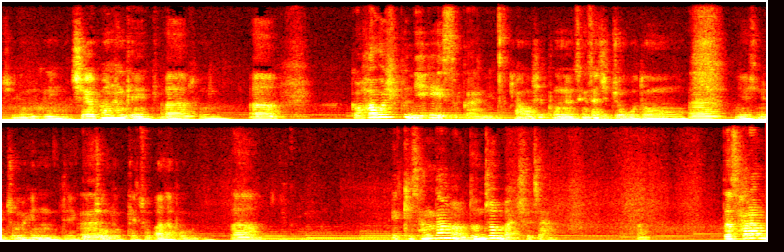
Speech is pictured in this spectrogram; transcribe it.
지금 그냥 취업하는 게좀 어. 어, 그 하고 싶은 일이 있을 거 아니야? 하고 싶은 거는 생산지 쪽으로도 어, 열심히 좀 했는데 응. 그쪽으로 계속 알아보고. 어. 이렇게 상담하면 눈 좀 맞추자. 어? 너 사람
